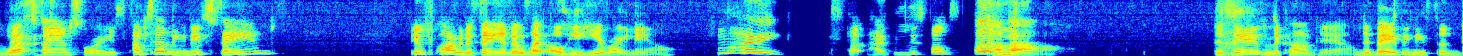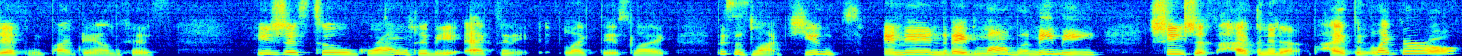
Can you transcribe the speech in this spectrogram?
why? That's fan stories. I'm telling you, these fans, it was probably the fans. It was like, oh, he here right now. Like, stop hyping these folks up. Come out. The fans need to calm down. DaBaby needs to definitely pipe down because he's just too grown to be acting like this. Like, this is not cute. And then the baby mama, Mimi, she's just hyping it up, hyping like, girl,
